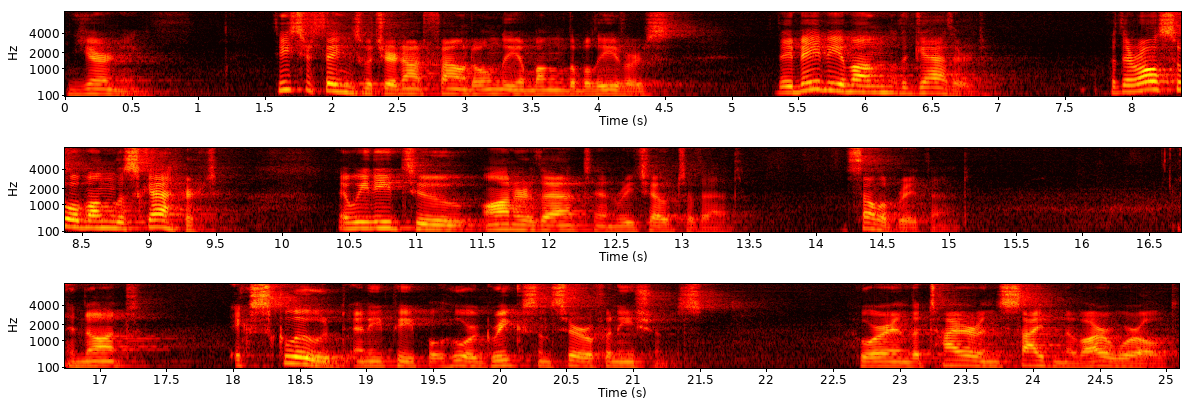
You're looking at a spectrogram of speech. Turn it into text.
and yearning. These are things which are not found only among the believers. They may be among the gathered, but they're also among the scattered. And we need to honor that and reach out to that, celebrate that, and not exclude any people who are Greeks and Syrophoenicians who are in the Tyre and Sidon of our world,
